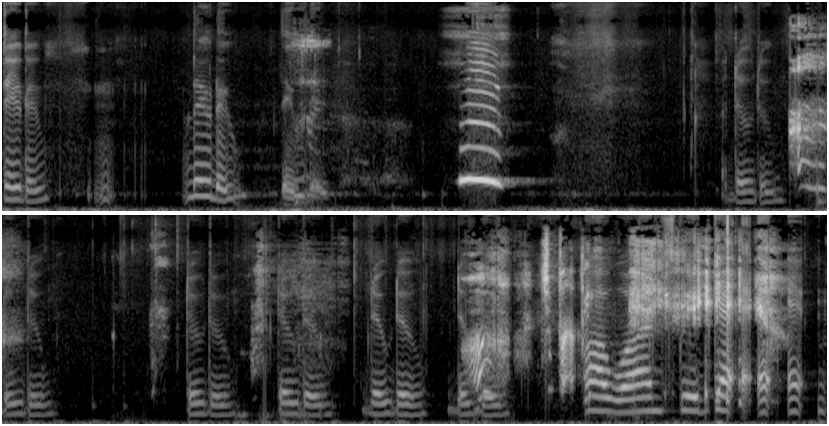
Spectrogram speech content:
Do do do do do do do. Do do do do do do do do do do do do. Chupapi. I want to get eh, eh, mm,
